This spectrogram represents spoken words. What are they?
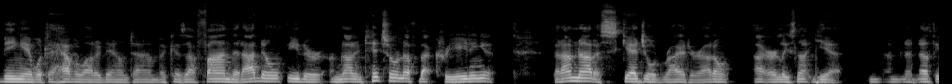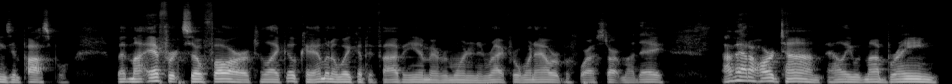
being able to have a lot of downtime because I find that I don't either, I'm not intentional enough about creating it, but I'm not a scheduled writer. I don't, or at least not yet. Not, nothing's impossible. But my effort so far to like, okay, I'm going to wake up at 5 a.m. every morning and write for one hour before I start my day. I've had a hard time, Ali, with my brain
